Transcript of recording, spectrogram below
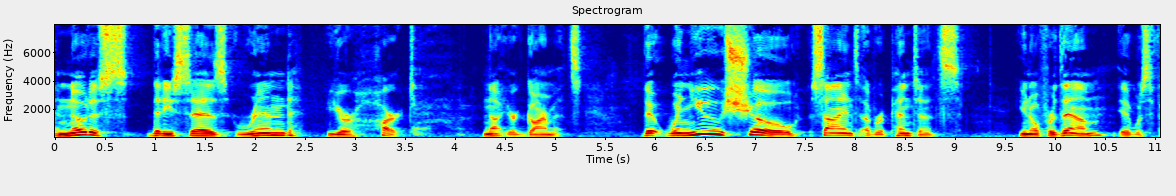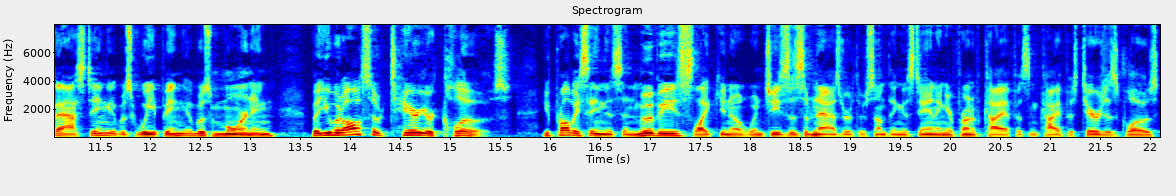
And notice that he says, rend your heart not your garments. That when you show signs of repentance, you know, for them, it was fasting, it was weeping, it was mourning, but you would also tear your clothes. You've probably seen this in movies, like, you know, when Jesus of Nazareth or something is standing in front of Caiaphas and Caiaphas tears his clothes.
